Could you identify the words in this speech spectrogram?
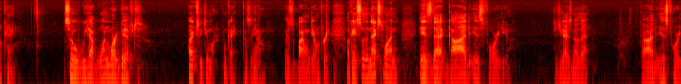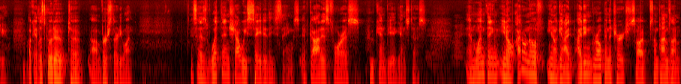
Okay. So we have one more gift. Actually, two more. Okay. Because, you know, there's a buy one, get one free. Okay. So the next one is that God is for you. Did you guys know that? God is for you. Okay. Let's go to, to um, verse 31. It says, What then shall we say to these things? If God is for us, who can be against us? And one thing, you know, I don't know if, you know, again, I, I didn't grow up in the church, so I, sometimes I'm,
